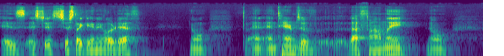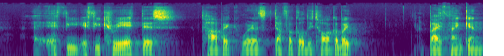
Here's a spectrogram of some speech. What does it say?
is it's just just like any other death. You know, in, in terms of that family, you know, if you if you create this topic where it's difficult to talk about by thinking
